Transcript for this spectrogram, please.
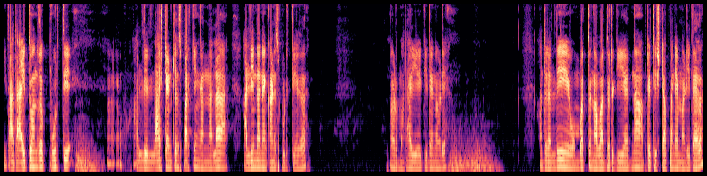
ಈಗ ಅದಾಯಿತು ಅಂದರೆ ಪೂರ್ತಿ, ಅಲ್ಲಿ ಲಾಸ್ಟ್ ಎಂಟ್ರೆನ್ಸ್ ಪಾರ್ಕಿಂಗ್ ಅನ್ನಲ್ಲ, ಅಲ್ಲಿಂದನೇ ಕಾಣಿಸ್ಬಿಡುತ್ತೆ ಇದು ನೋಡಿ, ಮರ ಹೇಗಿದೆ ನೋಡಿ. ಅದರಲ್ಲಿ ಒಂಬತ್ತು ನವದುರ್ಗಿಯನ್ನ ಪ್ರತಿಷ್ಠಾಪನೆ ಮಾಡಿದ್ದಾರೆ.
